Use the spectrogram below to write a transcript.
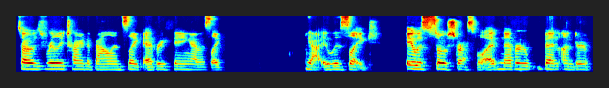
so I was really trying to balance like everything. I was like, yeah, it was like, it was so stressful. I've never been under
